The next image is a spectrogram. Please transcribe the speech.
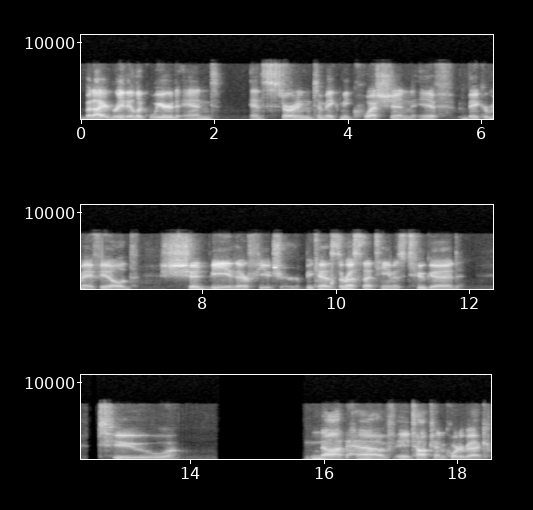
but I agree, they look weird, and it's starting to make me question if Baker Mayfield should be their future because the rest of that team is too good to not have a top 10 quarterback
